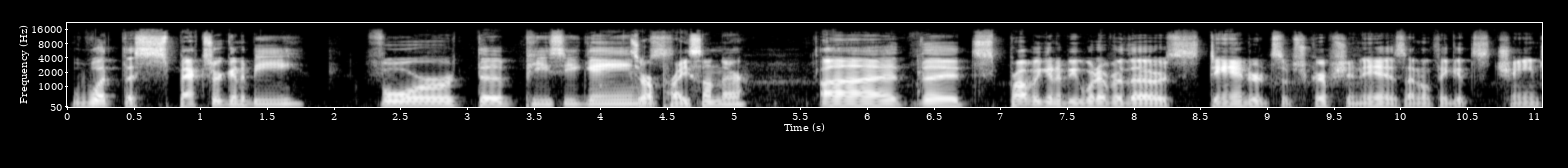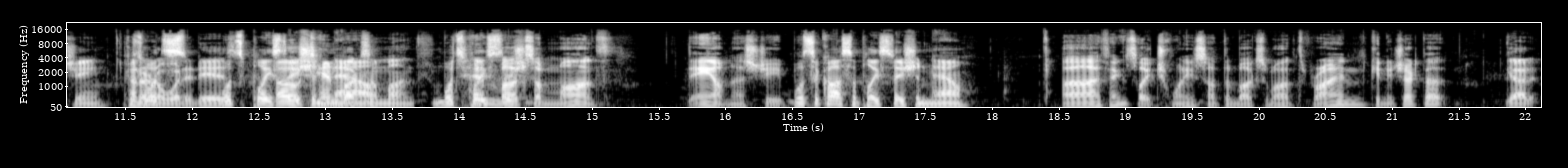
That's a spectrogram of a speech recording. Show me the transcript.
what the specs are going to be for the PC games. Is there a price on there? Uh, the it's probably going to be whatever the standard subscription is. I don't think it's changing. I don't know what it is. what's Oh, PlayStation 10 bucks a month. What's Ten PlayStation? bucks a month. Damn, that's cheap. What's the cost of PlayStation now? Uh, I think it's like twenty something bucks a month. Ryan, can you check that? Got it.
